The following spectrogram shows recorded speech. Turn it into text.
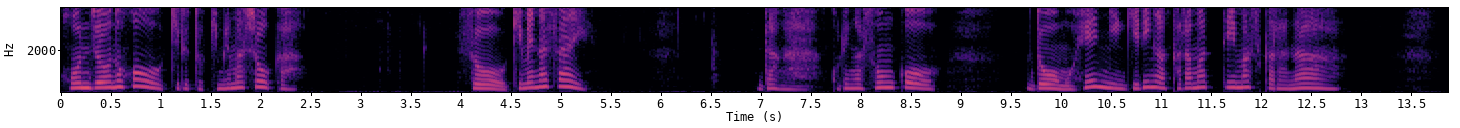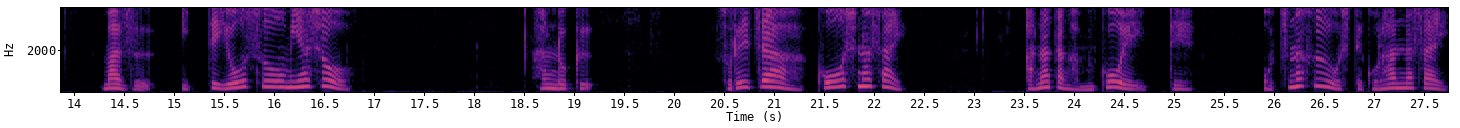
本庄の方を切ると決めましょうか。そう決めなさい。だが、これが尊公。どうも変に義理が絡まっていますからな。まず行って様子を見やしょう。半六。それじゃあこうしなさい。あなたが向こうへ行っておつな風をしてごらんなさい。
